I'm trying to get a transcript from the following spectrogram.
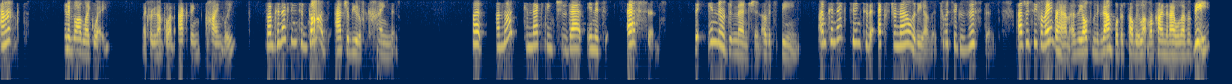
act in a godlike way, like for example, I'm acting kindly, so I'm connecting to God's attribute of kindness. But I'm not connecting to that in its essence, the inner dimension of its being. I'm connecting to the externality of it, to its existence. As we see from Abraham as the ultimate example that's probably a lot more kind than I will ever be.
